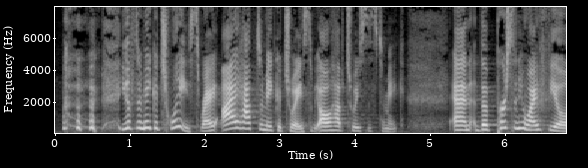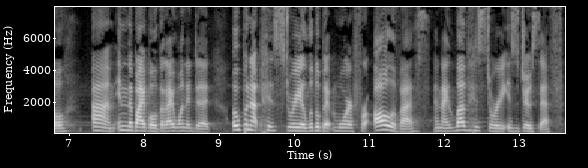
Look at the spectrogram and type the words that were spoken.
you have to make a choice, right? I have to make a choice. We all have choices to make. And the person who I feel um, in the Bible that I wanted to open up his story a little bit more for all of us, and I love his story, is Joseph.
